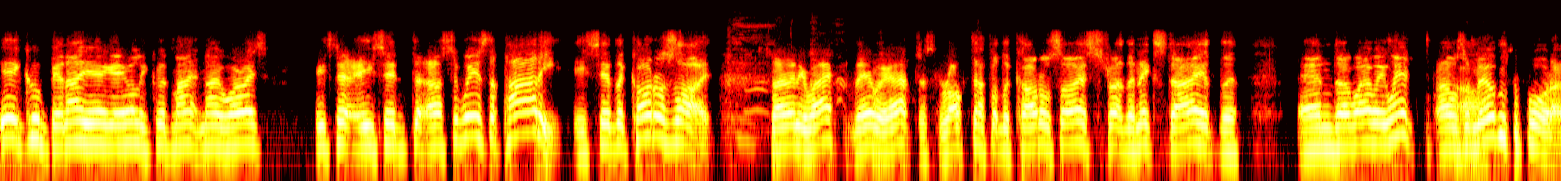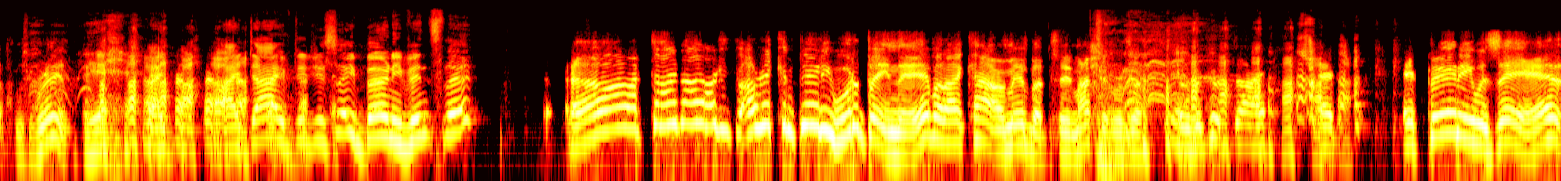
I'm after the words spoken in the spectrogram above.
Yeah, good, Benno. Yeah, yeah, really good, mate. No worries. He said, he said, I said, where's the party? He said, the Cottesloe. So anyway, there we are. Just rocked up at the Cottesloe straight the next day at the, and away we went. I was a Melbourne supporter. It was brilliant. hey, hey, Dave, did you see Bernie Vince there? Oh, I don't know. I- I reckon Bernie would have been there, but I can't remember too much. It was a, it was a good day. If- if Bernie was there,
